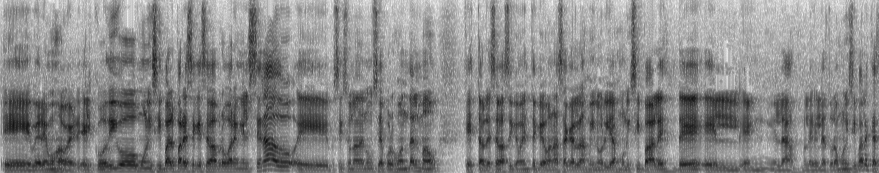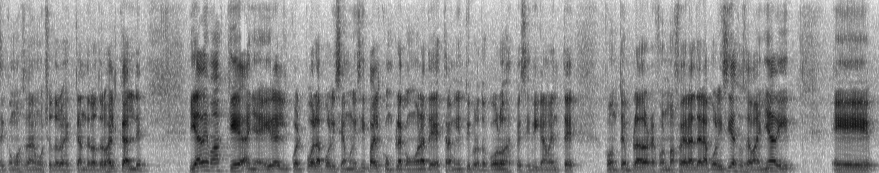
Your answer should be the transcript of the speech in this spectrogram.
eh, veremos a ver. El código municipal parece que se va a aprobar en el Senado. Eh, se hizo una denuncia por Juan Dalmau que establece básicamente que van a sacar las minorías municipales de en, las legislaturas municipales, que así como se sabe mucho de los escándalos de los alcaldes. Y además que añadir el cuerpo de la Policía Municipal cumpla con horas de adiestramiento y protocolos específicamente contemplados en la reforma federal de la policía. Eso se va a añadir. Eh,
